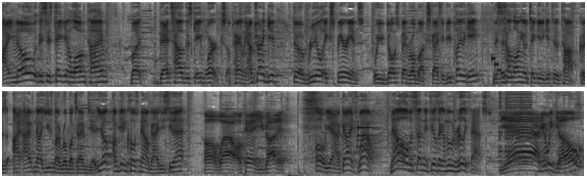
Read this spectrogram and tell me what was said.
I know this is taking a long time, but that's how this game works, apparently. I'm trying to give the real experience where you don't spend Robux. Guys, if you play the game, this is how long it would take you to get to the top, because I, I have not used my Robux items yet. Yup, I'm getting close now, guys. You see that? Oh, wow. Okay, you got it. Oh, yeah, guys, wow. Now all of a sudden it feels like I'm moving really fast. Yeah, here we go.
